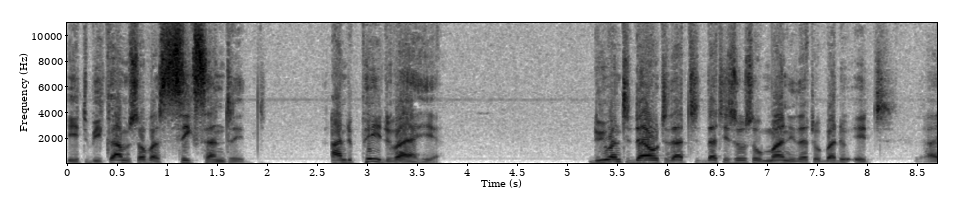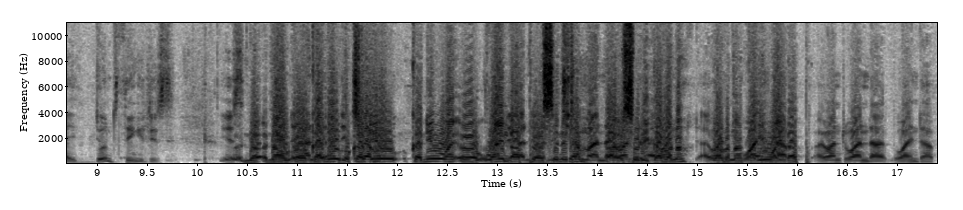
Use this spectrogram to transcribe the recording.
it becomes over 600 and paid via here? Do you want to doubt that that is also money that Obado ate? I don't think it is. Yes. No, no, And- uh, and- can and you the can you can you uh, wind and- up, and- uh, Senator? Chairman, want- sorry, I Governor. I want Governor, can you wind up? I want to wind up. Wind up.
